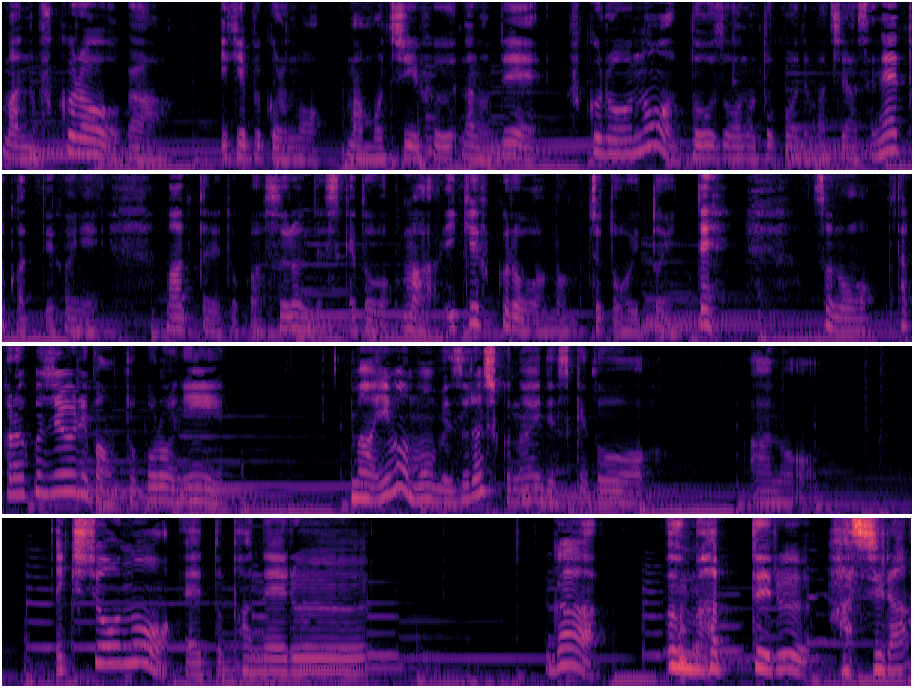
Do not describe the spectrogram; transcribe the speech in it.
まあ、のフクロウが池袋の、まあ、モチーフなのでフクロウの銅像のところで待ち合わせねとかっていう風に、まあ、あったりとかするんですけど、まあ、池袋はまあちょっと置いといてその宝くじ売り場のところにまあ今もう珍しくないですけどあの液晶の、えーと、パネルが埋まってる柱。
